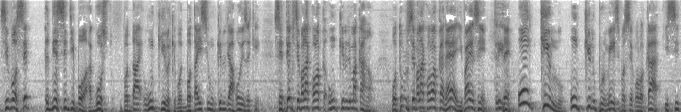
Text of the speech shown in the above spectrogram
Se você decidir, pô, agosto, vou dar um quilo aqui, vou botar esse um quilo de arroz aqui. Setembro você vai lá e coloca um quilo de macarrão. Outubro você vai lá coloca, né? E vai assim. Né, um quilo, um quilo por mês se você colocar, e se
